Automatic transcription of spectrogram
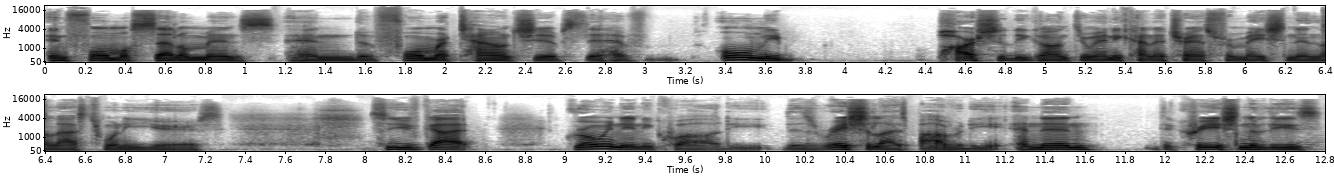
informal settlements and the former townships that have only partially gone through any kind of transformation in the last 20 years. So you've got growing inequality, there's racialized poverty, and then the creation of these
